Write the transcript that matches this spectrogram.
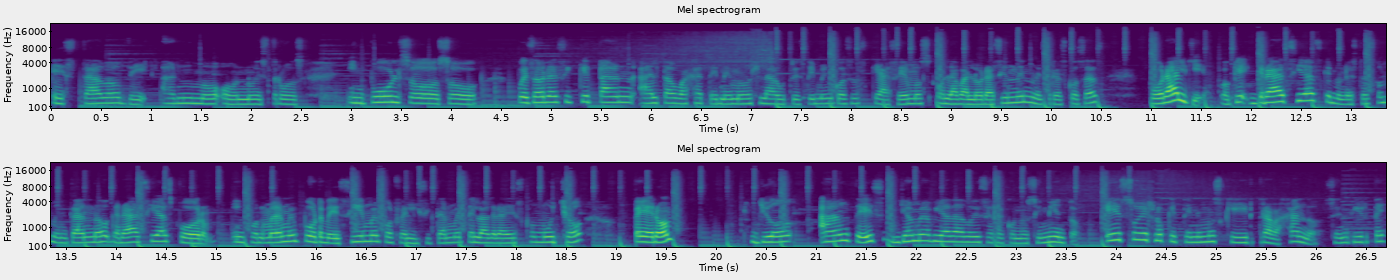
estado de ánimo o nuestros impulsos o pues ahora sí que tan alta o baja tenemos la autoestima en cosas que hacemos o la valoración de nuestras cosas por alguien, ¿ok? Gracias que me lo estás comentando, gracias por informarme, por decirme, por felicitarme, te lo agradezco mucho, pero yo antes ya me había dado ese reconocimiento. Eso es lo que tenemos que ir trabajando, sentirte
